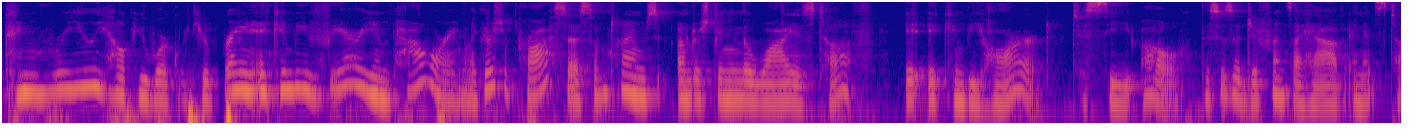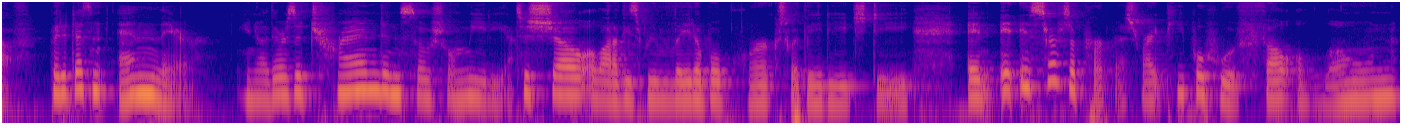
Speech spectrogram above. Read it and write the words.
can really help you work with your brain. It can be very empowering. Like there's a process. Sometimes understanding the why is tough. It, it, can be hard to see, oh, this is a difference I have and it's tough. But it doesn't end there. You know, there's a trend in social media to show a lot of these relatable quirks with ADHD, and it, it serves a purpose, right? People who have felt alone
